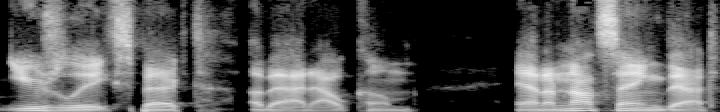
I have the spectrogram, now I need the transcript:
usually expect a bad outcome. And I'm not saying that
